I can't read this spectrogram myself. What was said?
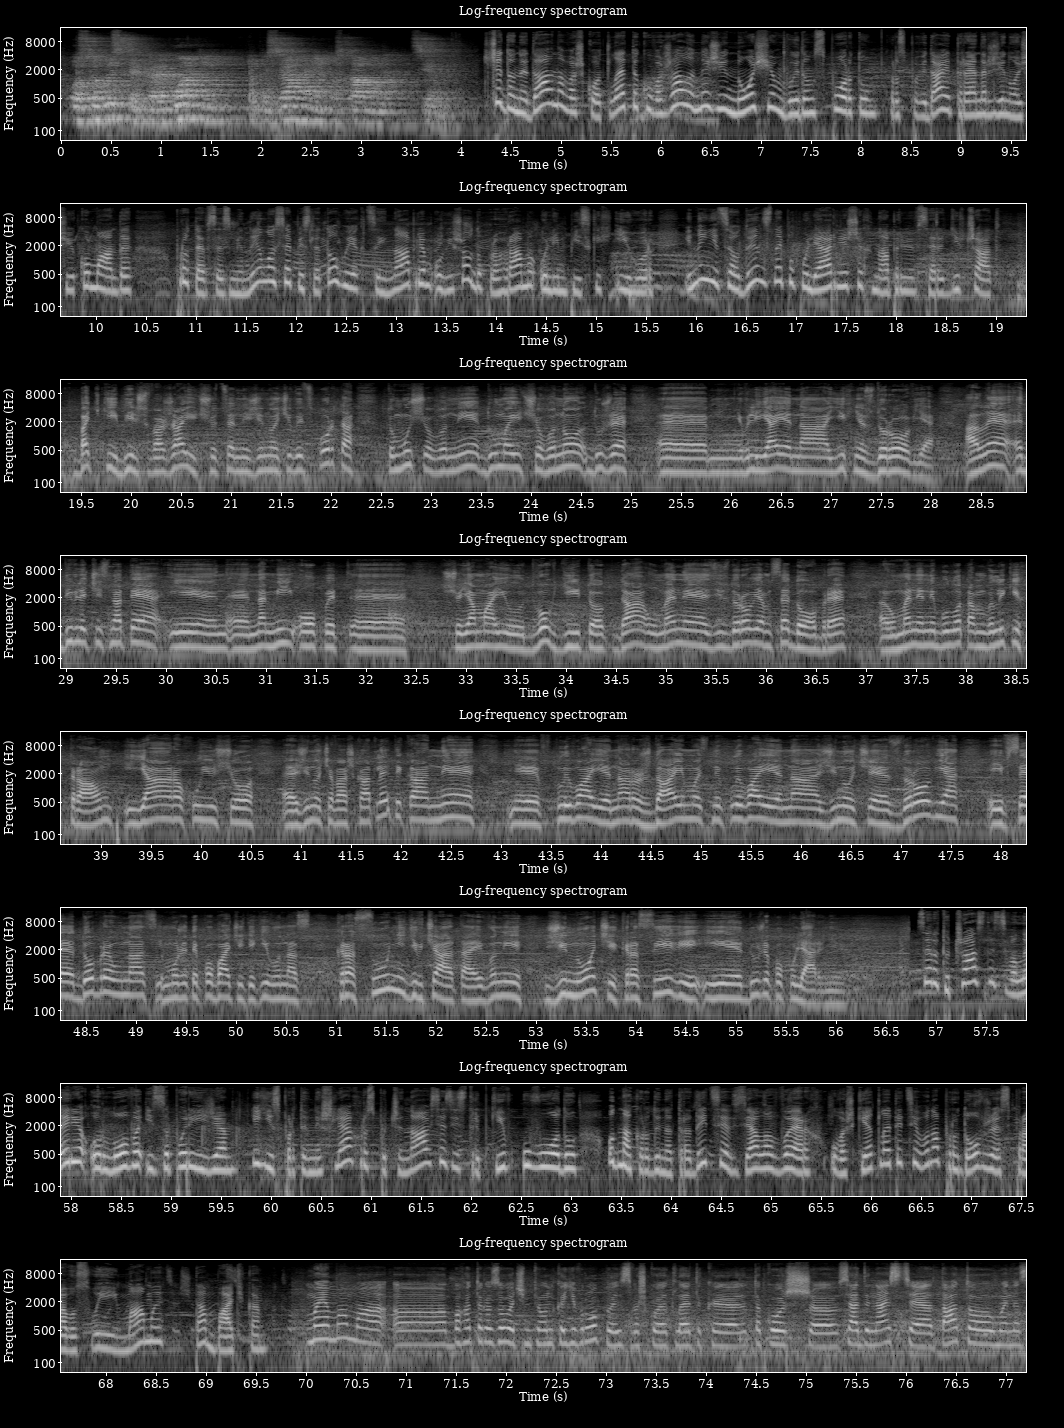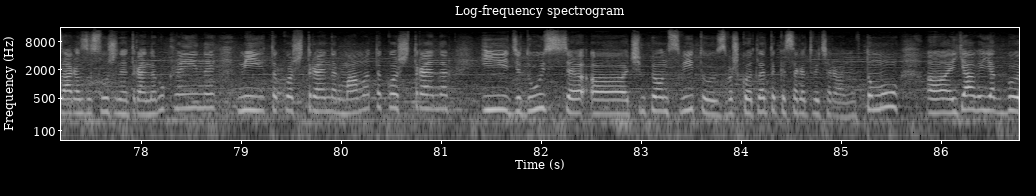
особистих рекордів і досягнення поставлених цілей. Ще донедавна важку атлетику вважали не жіночим видом спорту, розповідає тренер жіночої команди. Проте все змінилося після того, як цей напрям увійшов до програми Олімпійських ігор. І нині це один з найпопулярніших напрямів серед дівчат. Батьки більш вважають, що це не жіночий вид спорту, тому що вони думають, що воно дуже е, впливає на їхнє здоров'я. Але дивлячись на те і е, на мій опит, е, що я маю двох діток, да, у мене зі здоров'ям все добре, е, у мене не було там великих травм. І я рахую, що е, жіноча важка атлетика не е, впливає на рождаємость, не впливає на жіноче здоров'я. І все добре у нас. І можете побачити, які у нас красуні дівчата, і вони жіночі, красиві і дуже популярні. Серед учасниць Валерія Орлова із Запоріжжя. Її спортивний шлях розпочинався зі стрибків у воду. Однак родинна традиція взяла верх. У важкій атлетиці вона продовжує справу своєї мами та батька. Моя мама багаторазова чемпіонка Європи з важкої атлетики. Також вся династія. Тато у мене зараз заслужений тренер України. Мій також тренер, мама також тренер. І дідусь чемпіон світу з важкої атлетики серед ветеранів. Тому я якби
